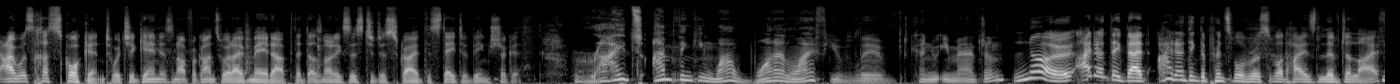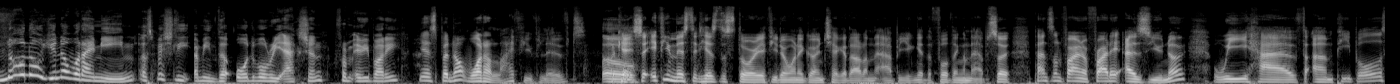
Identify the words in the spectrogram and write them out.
I was geskokkend, which again is an Afrikaans word I've made up that does not exist to describe the state of being shooketh. Right? I'm thinking, wow, what a life you've lived. Can you imagine? No, I don't think that. I don't think the principal of Roosevelt High has lived a life. No, no, you know what I mean. Especially, I mean, the audible reaction from everybody. Yes, but not what a life you've lived. Oh. Okay, so if you missed it, here's the story. If you don't want to go and check it out on the app, you can get the full thing on the app. So, Pants on Fire on a Friday, as you know, we have um, people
